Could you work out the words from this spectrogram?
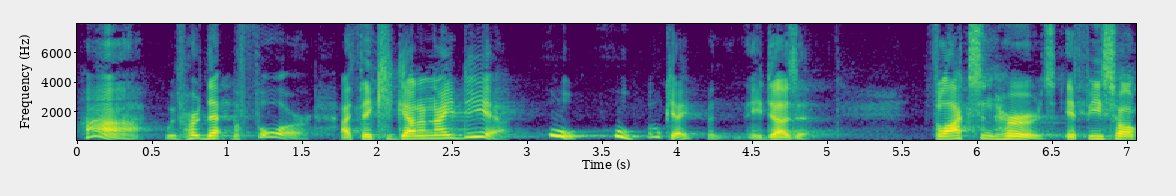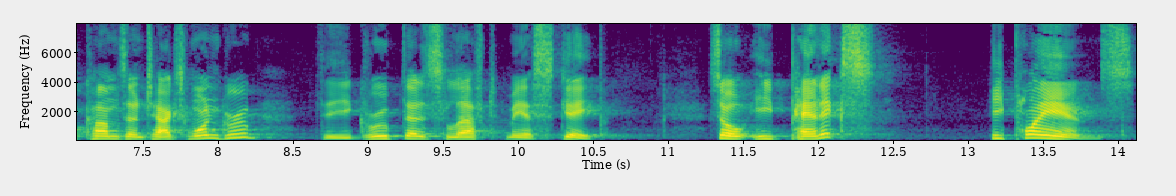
Huh, we've heard that before. I think he got an idea. Ooh, ooh, okay. He does it flocks and herds. If Esau comes and attacks one group, the group that is left may escape. So he panics, he plans,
